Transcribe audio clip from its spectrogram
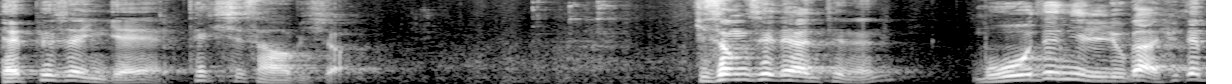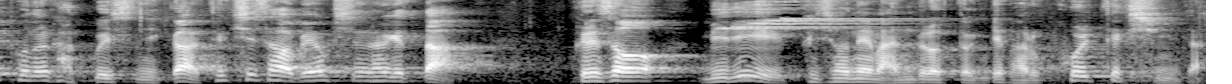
대표적인 게 택시 사업이죠. 기성세대한테는 모든 인류가 휴대폰을 갖고 있으니까 택시 사업에 혁신을 하겠다. 그래서 미리 그 전에 만들었던 게 바로 콜택시입니다.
